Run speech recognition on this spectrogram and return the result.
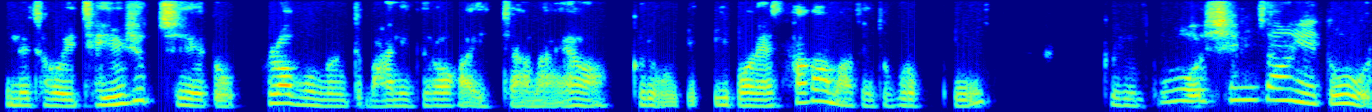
근데 저희 제일슈츠에도 플라보노이드 많이 들어가 있잖아요. 그리고 이번에 사과 맛에도 그렇고, 그리고 심장에도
